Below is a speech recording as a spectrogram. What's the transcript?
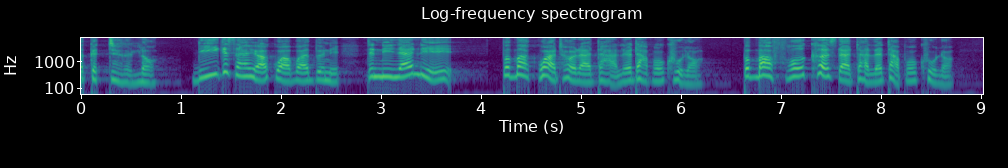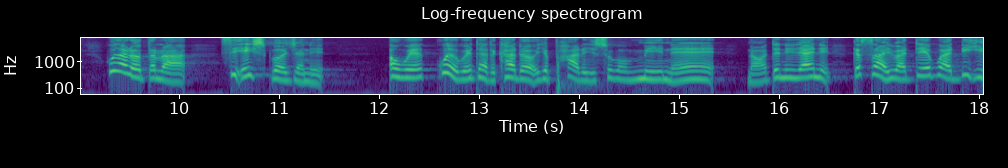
အကတလောဒီကစားရွာကွာပွားသွနေတနည်းနေပပကွာထော်တာဒါလည်းဒါဘောခုလောပပ focus တာဒါလည်းဒါဘောခုလောခုတော့တရာ CH version နဲ့အဝဲကွဲ့ဝဲတာတခါတော့ရဖရဆိုမင်းနဲ့ နော်တနည်းတိုင်းနေကဆာရွာတဲဘွားဒီဤ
